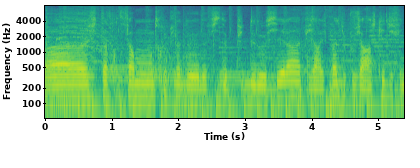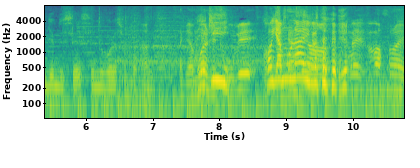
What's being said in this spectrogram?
Bah, j'étais en train de faire mon truc là de, de fils de pute de dossier là, et puis j'arrive pas, du coup j'ai un skit, j'ai fait une game de CS et me voilà sur Fortnite. Eh bien, moi j'ai trouvé... Regarde mon live un- Ouais, va voir son live.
